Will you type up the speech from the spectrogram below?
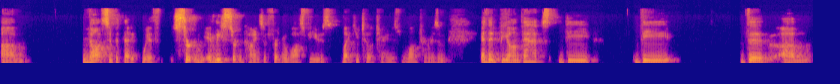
um, not sympathetic with certain, at least certain kinds of further loss views like utilitarianism, long-termism, and then beyond that, the the the um,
